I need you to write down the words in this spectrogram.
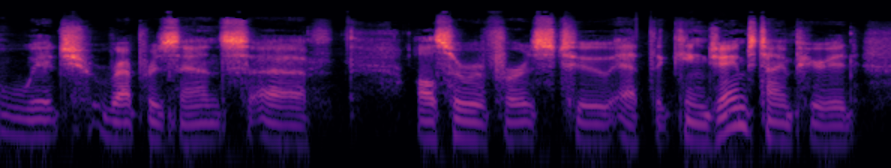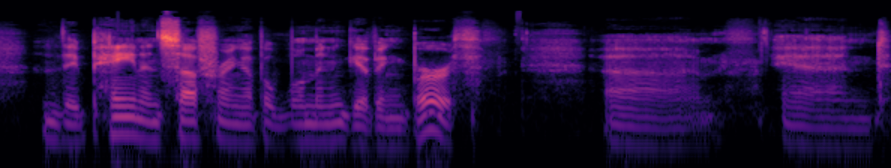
which represents. Uh, also refers to, at the King James time period, the pain and suffering of a woman giving birth. Um, and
